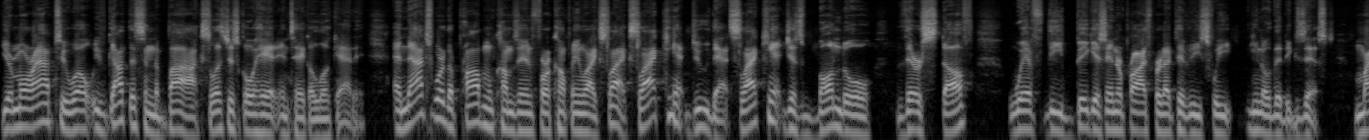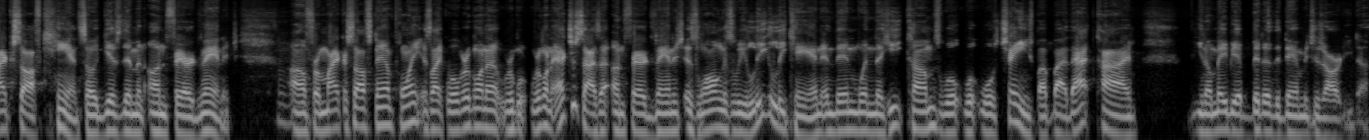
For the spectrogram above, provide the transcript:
you're more apt to, well, we've got this in the box. So let's just go ahead and take a look at it. And that's where the problem comes in for a company like Slack. Slack can't do that. Slack can't just bundle their stuff with the biggest enterprise productivity suite, you know, that exists. Microsoft can, so it gives them an unfair advantage. Mm-hmm. Uh, from microsoft's standpoint, it's like, well, we're gonna we're, we're gonna exercise that unfair advantage as long as we legally can, and then when the heat comes, we'll we'll, we'll change. But by that time, you know, maybe a bit of the damage is already done.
